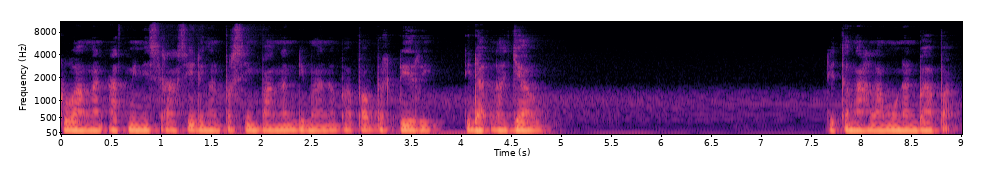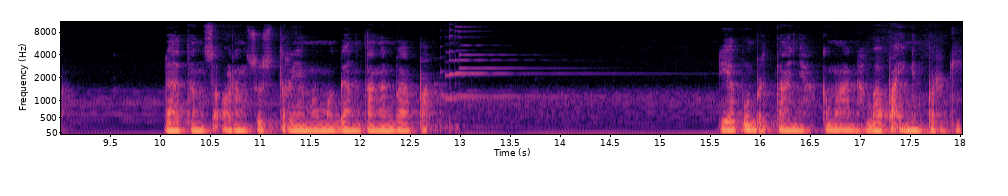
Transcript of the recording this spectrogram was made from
ruangan administrasi dengan persimpangan di mana Bapak berdiri tidaklah jauh. Di tengah lamunan Bapak, datang seorang suster yang memegang tangan bapak. Dia pun bertanya ke mana bapak ingin pergi.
